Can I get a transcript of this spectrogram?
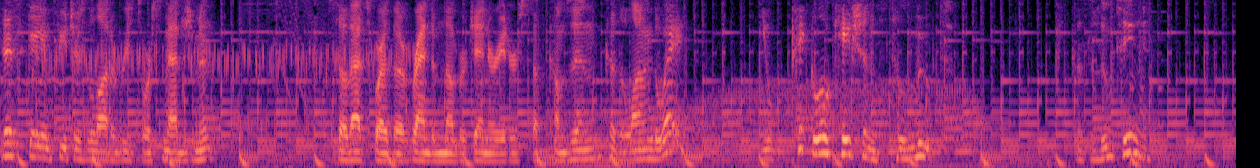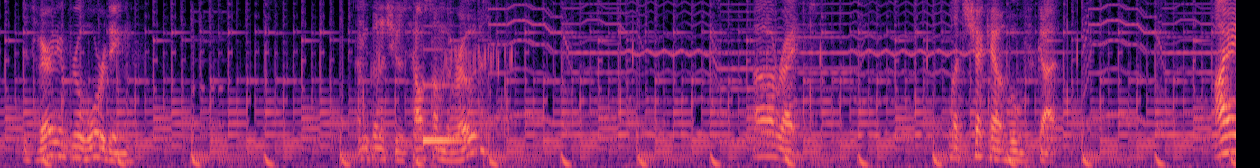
This game features a lot of resource management, so that's where the random number generator stuff comes in, because along the way, you pick locations to loot. Because looting is very rewarding. I'm gonna choose House on the Road. Alright. Let's check out who we've got. I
